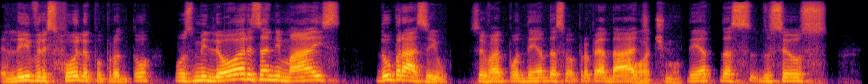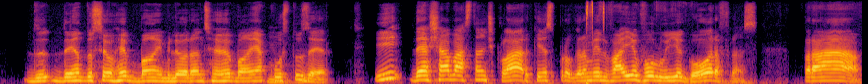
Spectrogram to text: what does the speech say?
é livre escolha para o produtor, os melhores animais do Brasil. Você vai pôr dentro da sua propriedade, Ótimo. dentro das, dos seus, do- dentro do seu rebanho, melhorando seu rebanho a custo zero. E deixar bastante claro que esse programa ele vai evoluir agora, França, para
